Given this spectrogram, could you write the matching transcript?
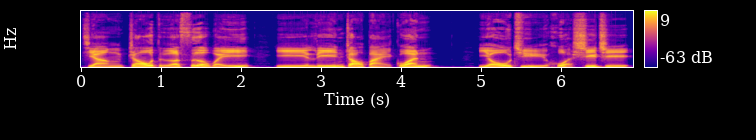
将昭德色为，以临照百官，犹惧或失之。”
